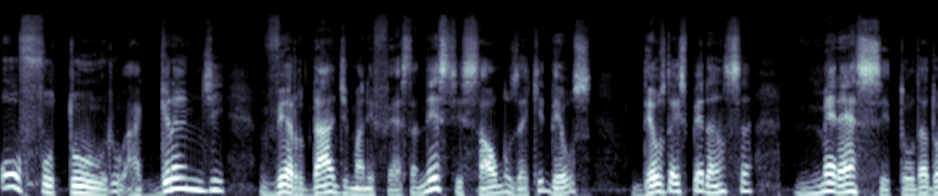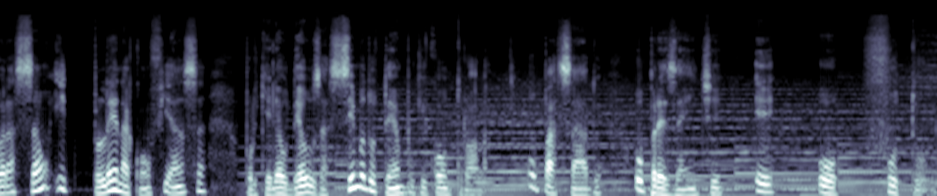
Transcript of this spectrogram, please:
o futuro. A grande verdade manifesta nestes salmos é que Deus, Deus da esperança, merece toda adoração e plena confiança, porque Ele é o Deus acima do tempo que controla o passado, o presente e o futuro.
